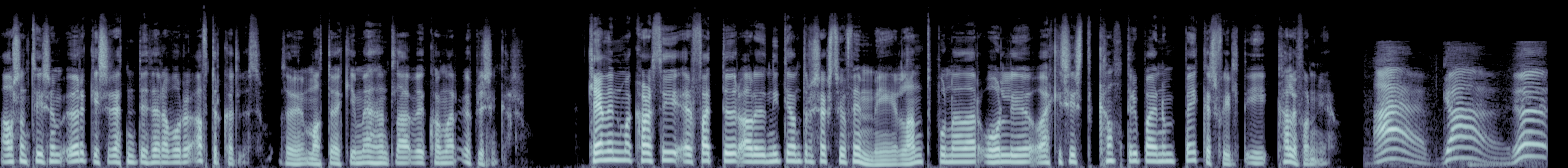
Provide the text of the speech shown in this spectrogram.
ásamt því sem örgisréttindi þeirra voru afturkölluð. Þau máttu ekki meðhandla viðkvamar upplýsingar. Kevin McCarthy er fættur árið 1965 í landbúnaðar, ólíu og ekki síst countrybænum Bakersfield í Kaliforníu. I've got a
